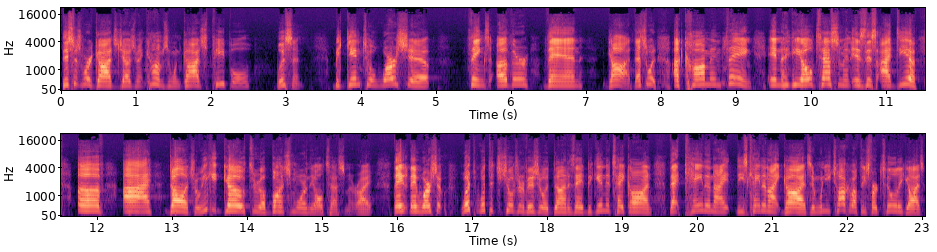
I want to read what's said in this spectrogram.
This is where God's judgment comes. When God's people, listen, begin to worship things other than God. That's what a common thing in the Old Testament is this idea of idolatry. We could go through a bunch more in the Old Testament, right? They, they worship, what, what the children of Israel had done is they begin to take on that Canaanite, these Canaanite gods. And when you talk about these fertility gods,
